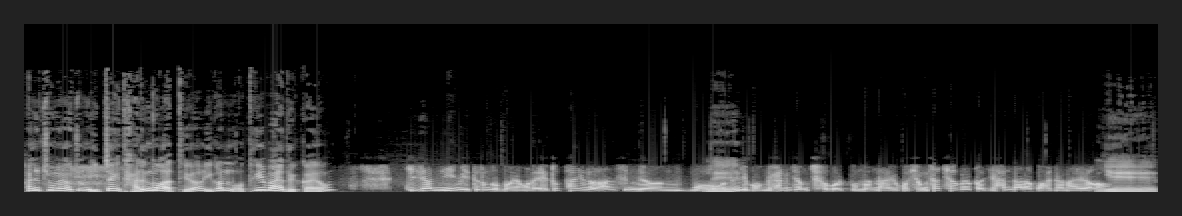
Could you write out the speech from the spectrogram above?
한유총이랑 좀 입장이 다른 것 같아요. 이건 어떻게 봐야 될까요? 기자님이 들은 것 모양으로 에듀파인을 안 쓰면 뭐 네. 어떻게 보면 행정처벌뿐만 아니고 형사처벌까지 한다라고 하잖아요. 예.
